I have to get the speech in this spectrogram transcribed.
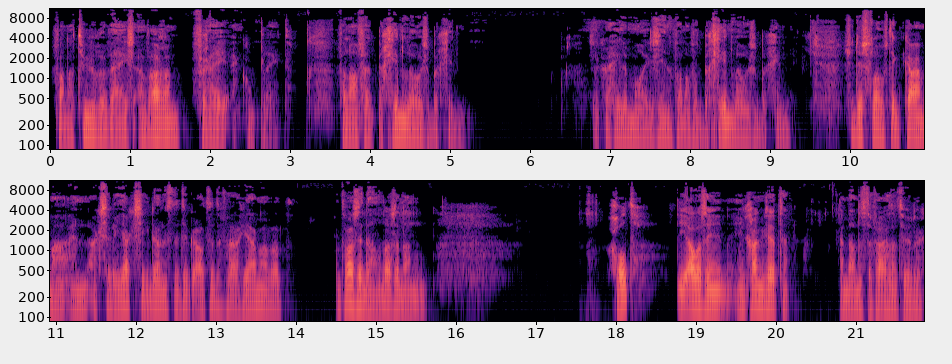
van nature wijs en warm, vrij en compleet. Vanaf het beginloze begin ook een hele mooie zin vanaf het beginloze begin. Als je dus gelooft in karma en actie-reactie, dan is natuurlijk altijd de vraag: ja, maar wat, wat was er dan? Was er dan God die alles in, in gang zette? En dan is de vraag natuurlijk:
